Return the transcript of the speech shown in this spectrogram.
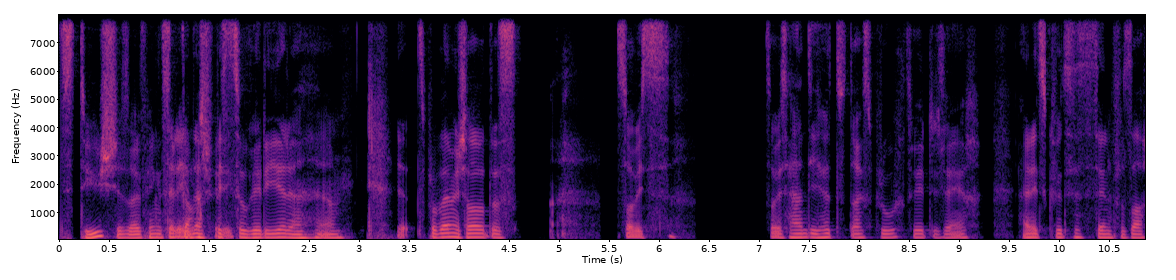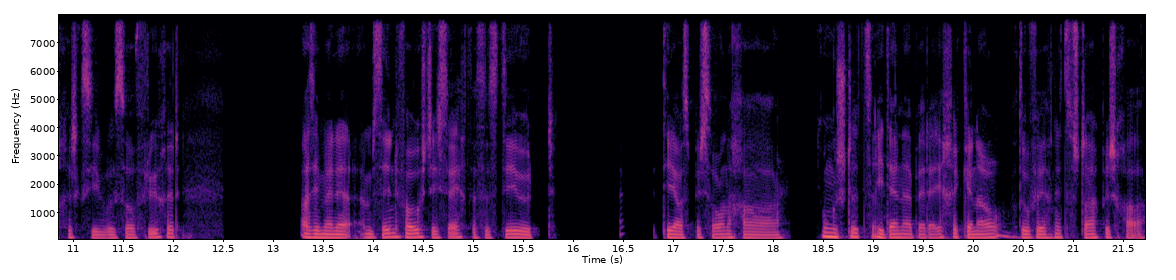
zu täuschen. Also, ich finde es ganz schwierig. suggerieren. Ja. Ja, das Problem ist auch, dass so wie es so das Handy heutzutage gebraucht wird, ist eigentlich, habe ich das Gefühl, dass es eine von Sachen war, weil so früher, also ich meine, am sinnvollsten ist es echt, dass es die, wird, die als Person kann Unterstützen. in diesen Bereichen, genau, wo du vielleicht nicht so stark bist, kann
